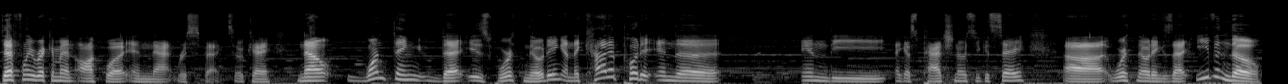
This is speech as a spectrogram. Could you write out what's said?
definitely recommend Aqua in that respect. Okay. Now, one thing that is worth noting, and they kind of put it in the in the, I guess, patch notes, you could say, uh, worth noting is that even though,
